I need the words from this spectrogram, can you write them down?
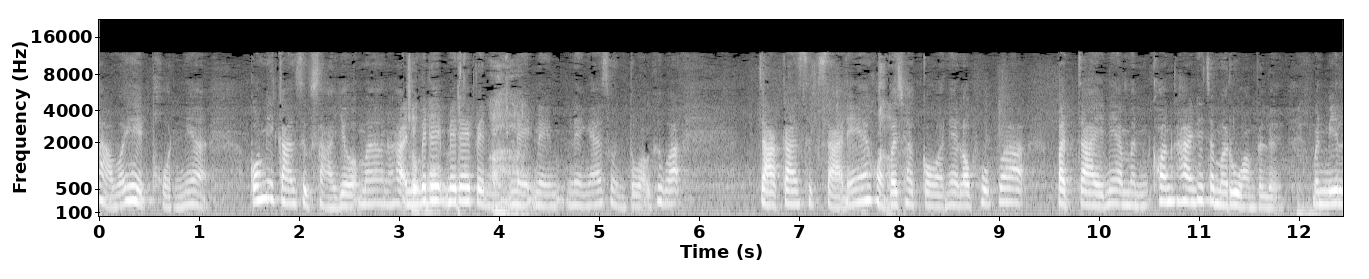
ถามว่าเหตุผลเนี่ยก็มีการศึกษาเยอะมากนะคะอันนี้ไม่ได้ไม่ได้เป็นอ่า ในในในแง่ส่วนตัวคือว่า จากการศึกษาในแง่ของครับประชากรเนี่ยเราพบว่า ปัจจัยเนี่ยมันค่อนข้างที่จะมารวมกันเลย มันมีห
